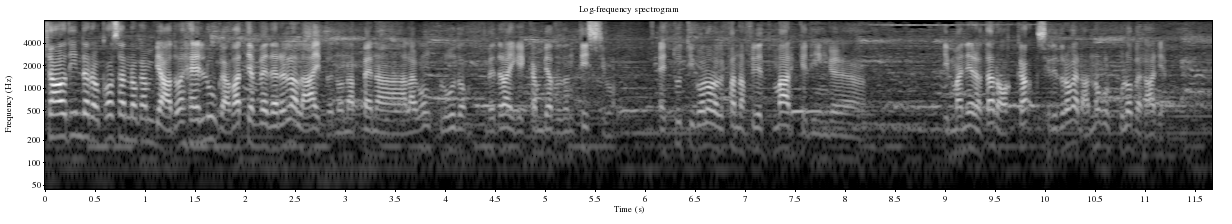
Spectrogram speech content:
Ciao Tindero, cosa hanno cambiato? Eh Luca, vatti a vedere la live non appena la concludo, vedrai che è cambiato tantissimo e tutti coloro che fanno affiliate marketing eh, in maniera tarocca si ritroveranno col culo per aria.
